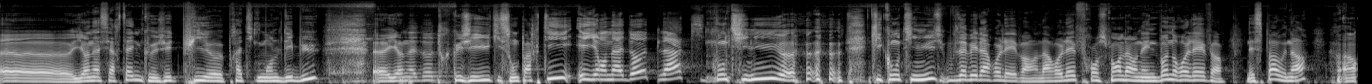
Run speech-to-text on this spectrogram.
Euh, Il y en a certaines que j'ai depuis euh, pratiquement le début. Euh, Il y en a d'autres que j'ai eues qui sont parties. Et il y en a d'autres là qui continuent. euh, qui continuent. Vous avez la relève. hein. La relève, franchement, là, on a une bonne relève. hein. N'est-ce pas, Ona? Hein?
